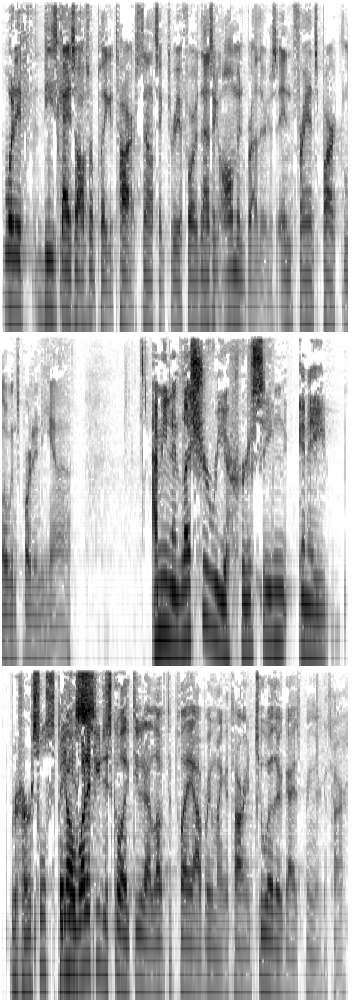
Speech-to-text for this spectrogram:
what if these guys also play guitars? Now it's like three or four. Now it's like Allman Brothers in France Park, Logansport, Indiana. I mean, unless you're rehearsing in a rehearsal space. No, what if you just go like, dude, I love to play, I'll bring my guitar, and two other guys bring their guitar?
